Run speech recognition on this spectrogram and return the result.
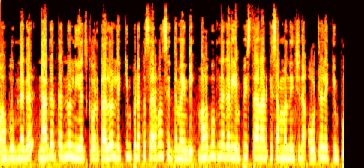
మహబూబ్ నగర్ నాగర్ కర్నూల్ నియోజకవర్గాల్లో లెక్కింపునకు సర్వం సిద్ధమైంది. మహబూబ్ నగర్ ఎంపీ స్థానానికి సంబంధించిన ఓట్ల లెక్కింపు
